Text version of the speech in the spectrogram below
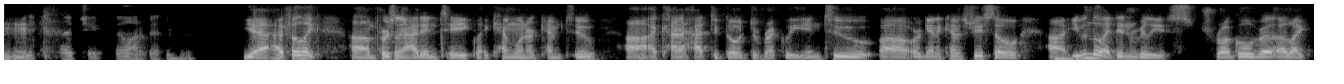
Mm-hmm. it a lot of it. Mm-hmm. yeah i feel like um, personally i didn't take like chem 1 or chem 2 uh, I kind of had to go directly into uh, organic chemistry. So uh, mm-hmm. even though I didn't really struggle, uh, like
